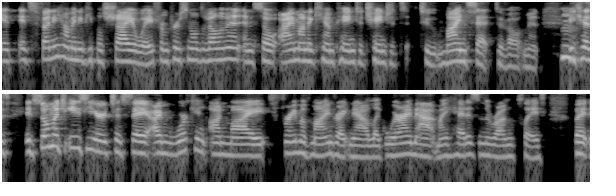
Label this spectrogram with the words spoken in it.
it, it's funny how many people shy away from personal development. And so I'm on a campaign to change it to mindset development hmm. because it's so much easier to say, I'm working on my frame of mind right now, like where I'm at, my head is in the wrong place. But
